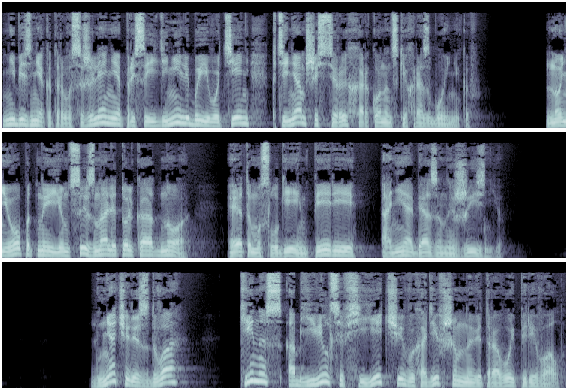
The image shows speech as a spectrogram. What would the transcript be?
не без некоторого сожаления, присоединили бы его тень к теням шестерых харконненских разбойников. Но неопытные юнцы знали только одно — этому слуге империи они обязаны жизнью. Дня через два Кинес объявился в Сиетче, выходившем на ветровой перевал.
